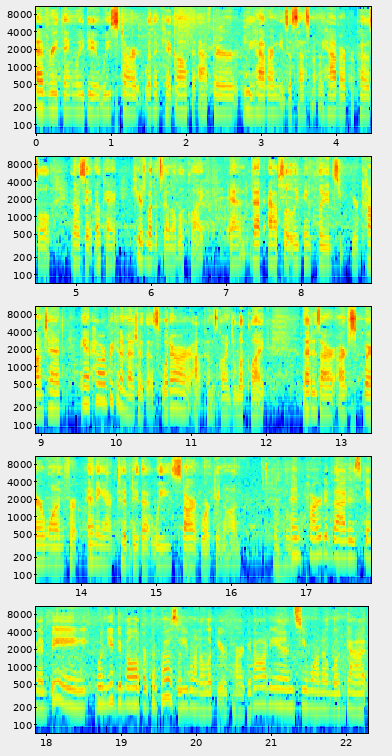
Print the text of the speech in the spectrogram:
everything we do, we start with a kickoff after we have our needs assessment, we have our proposal, and then we say, okay, here's what it's going to look like. And that absolutely includes your content and how are we going to measure this? What are our outcomes going to look like? That is our, our square one for any activity that we start working on. Mm-hmm. And part of that is going to be when you develop a proposal, you want to look at your target audience, you want to look at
